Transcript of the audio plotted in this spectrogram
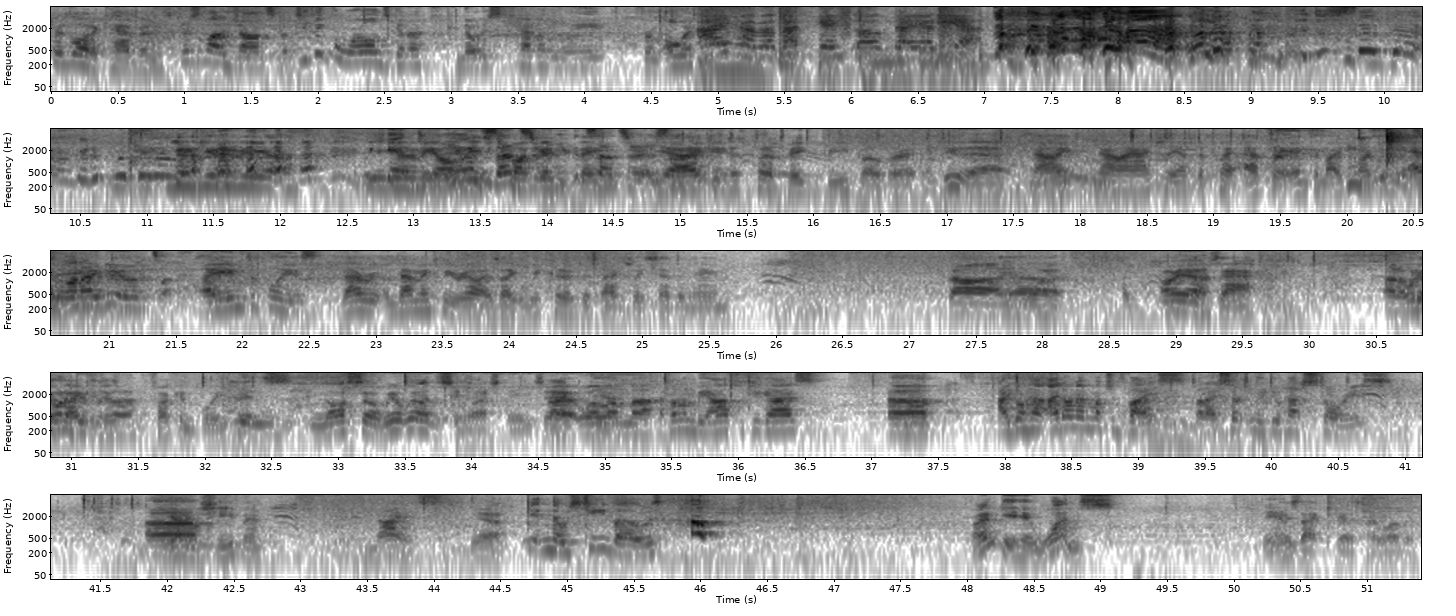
There's a lot of Kevins. there's a lot of John Smith. Do you think the world's gonna notice Kevin Lee from OS? I have a bad case of diarrhea. You just said that. We're gonna put that You giving me a, We You're can't giving me do all that. these Censor it. fucking You can things. censor it. Yeah, I Something. can just put a big beep over it. And do that. Now, I, now I actually have to put effort into my fucking That's editing. what I do. It's what I aim to please. That re- that makes me realize like we could have just actually said the name. Uh, yeah. What? Oh yeah. Of Zach. I don't know. What do you want to do could for just the? fucking bleep it. Is- And also, we don't, we don't have to say the last name. Zach. All right. Well, Yeah. um, uh, if I'm gonna be honest with you guys, uh, I don't have I don't have much advice, but I certainly do have stories. You got Um, an achievement. nice. yeah. Getting those TiVos. I didn't get hit once. Damn. There's that kiss. I love it.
